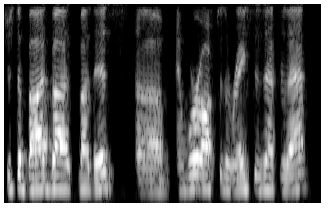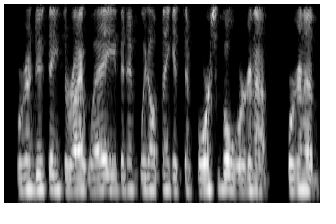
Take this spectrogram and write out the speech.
Just abide by by this, um, and we're off to the races after that. We're going to do things the right way, even if we don't think it's enforceable. We're gonna we're gonna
